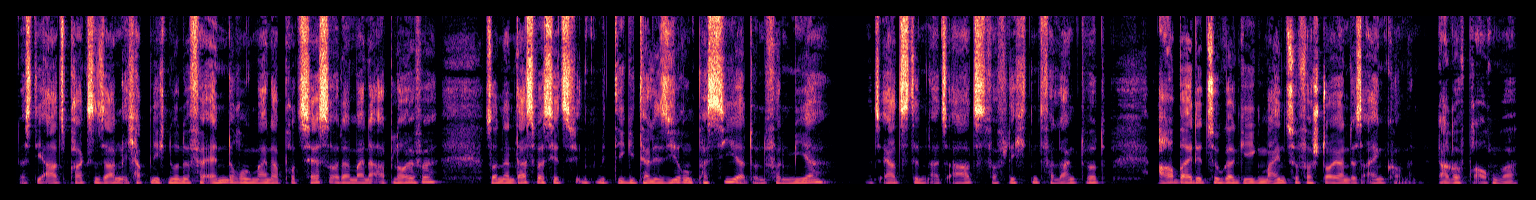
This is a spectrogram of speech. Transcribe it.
dass die Arztpraxen sagen, ich habe nicht nur eine Veränderung meiner Prozesse oder meiner Abläufe, sondern das, was jetzt mit Digitalisierung passiert und von mir als Ärztin, als Arzt verpflichtend verlangt wird, arbeitet sogar gegen mein zu versteuerndes Einkommen. Darauf brauchen wir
